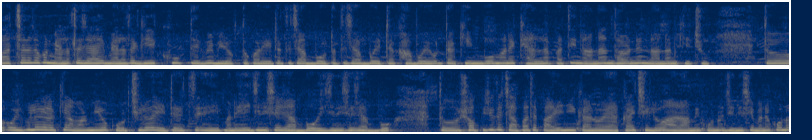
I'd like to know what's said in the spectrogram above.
বাচ্চারা যখন মেলাতে যায়, মেলাতে গিয়ে খুব দেখবে বিরক্ত করে, এটাতে চাপবো, ওটাতে চাপবো, এটা খাব, ওটা কিনবো মানে খেলনাপাতি, নানান ধরনের, নানান কিছু। তো ওইগুলোই আর কি আমার মেয়েও করছিল, এটা এই মানে এই জিনিসে যাব, ওই জিনিসে যাব। তো সব কিছুতে চাপাতে পারিনি, কারণ ও একাই ছিল, আর আমি কোনো জিনিসে মানে কোনো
